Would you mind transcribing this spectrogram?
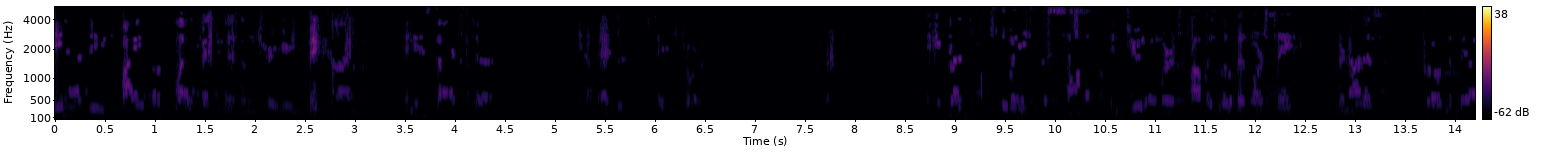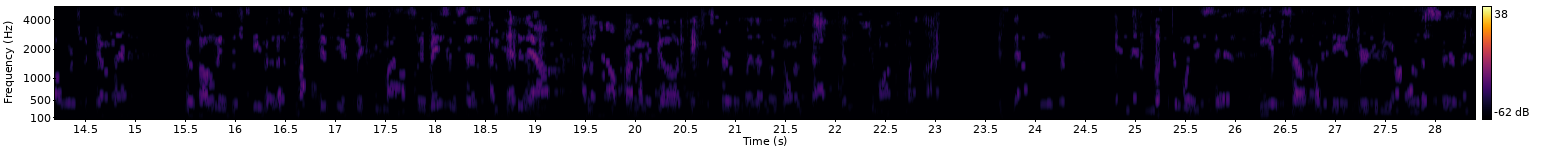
He had the fight or flight mechanism triggering big time, and he decides to, you know, exit stage door. And he runs all the way to the south in Judah, where it's probably a little bit more safe. They're not as pro the Baal worship down there. He goes all the way to Sheba. That's about 50 or 60 miles. So he basically says, I'm headed out. I don't know how far I'm going to go. It takes a servant with him. We're going south because she wants my life. It's now over. And then look at what he says. He himself on a day's journey beyond the servant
